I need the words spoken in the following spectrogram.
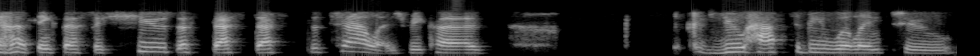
And I think that's a huge that's that's that's the challenge because you have to be willing to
